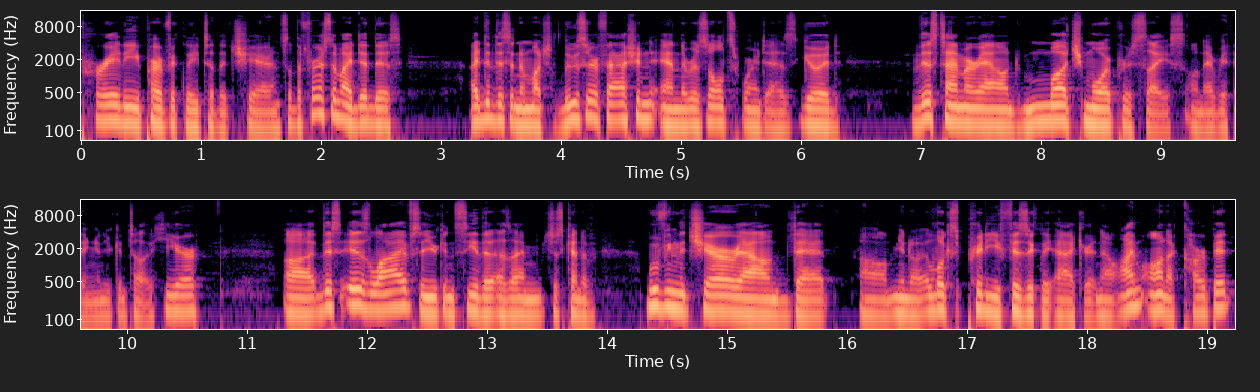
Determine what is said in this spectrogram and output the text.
pretty perfectly to the chair. And so the first time I did this, I did this in a much looser fashion and the results weren't as good. This time around, much more precise on everything. And you can tell it here. Uh, this is live, so you can see that as I'm just kind of moving the chair around, that um, you know it looks pretty physically accurate. Now I'm on a carpet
